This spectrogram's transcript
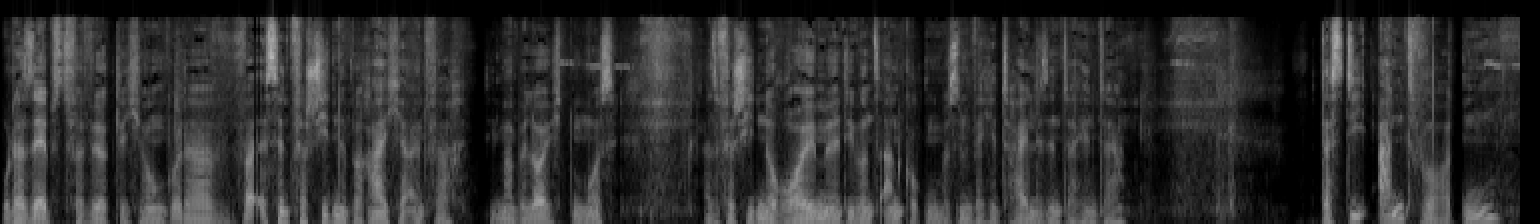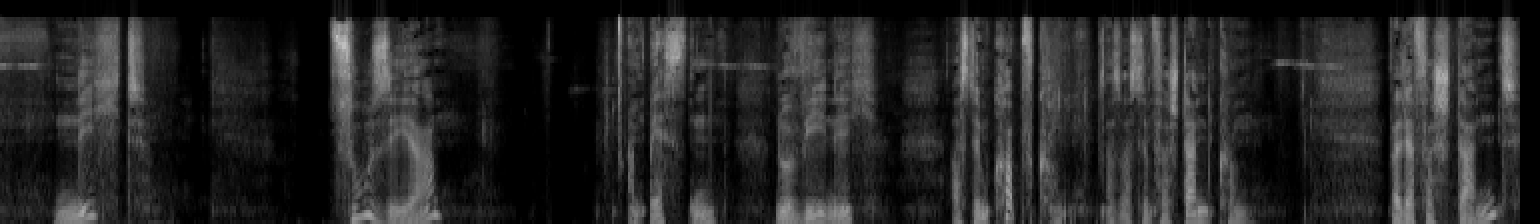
oder Selbstverwirklichung oder es sind verschiedene Bereiche einfach, die man beleuchten muss. Also verschiedene Räume, die wir uns angucken müssen, welche Teile sind dahinter. Dass die Antworten nicht zu sehr, am besten nur wenig, aus dem Kopf kommen, also aus dem Verstand kommen. Weil der Verstand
